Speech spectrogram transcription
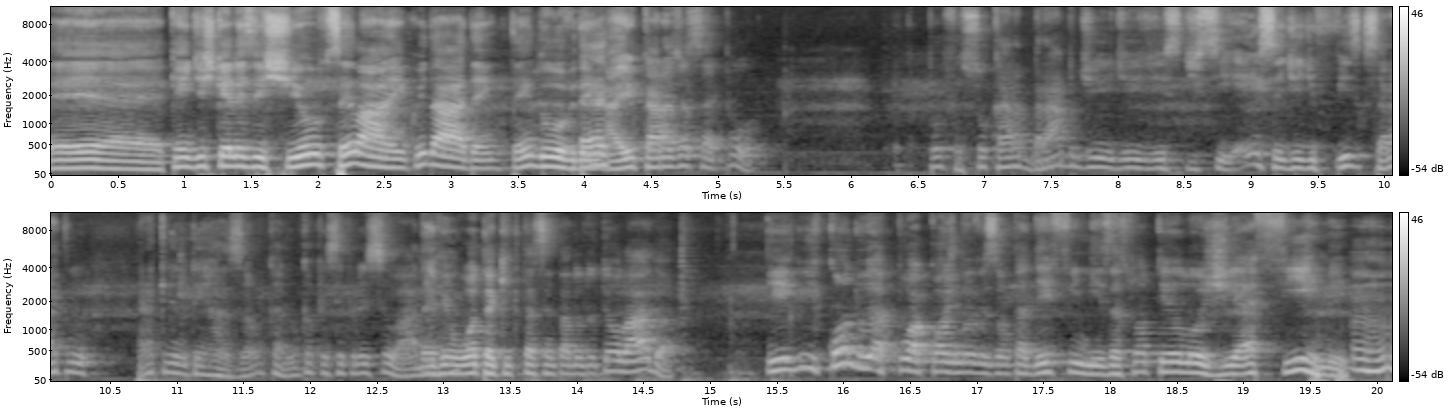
é, quem diz que ele existiu, sei lá, hein? Cuidado, hein? Tem dúvida, hein? É. Aí o cara já sai, pô, professor, cara brabo de, de, de, de ciência, de, de física, será que, será que ele não tem razão? Cara, nunca pensei por esse lado. Aí vem o outro aqui que tá sentado do teu lado, ó. E, e, quando a tua cosmovisão está definida, a sua teologia é firme, uhum.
